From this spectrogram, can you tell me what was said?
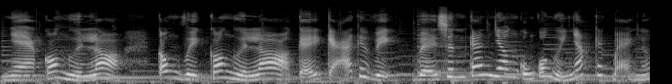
nhà có người lo công việc có người lo, kể cả cái việc vệ sinh cá nhân cũng có người nhắc các bạn nữa.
